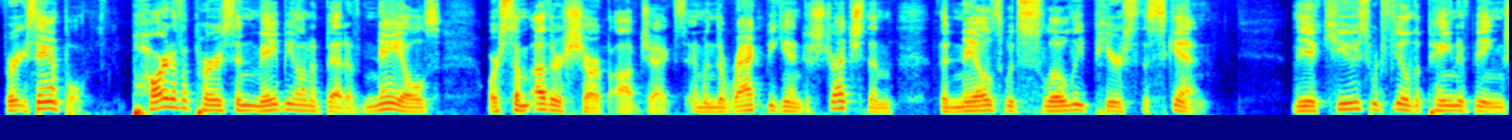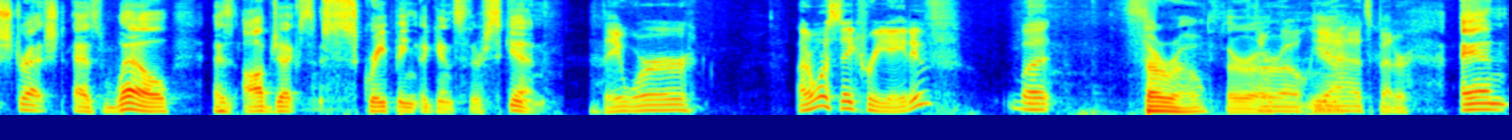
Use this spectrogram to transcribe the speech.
For example, part of a person may be on a bed of nails or some other sharp objects, and when the rack began to stretch them, the nails would slowly pierce the skin. The accused would feel the pain of being stretched as well as objects scraping against their skin. They were, I don't want to say creative, but Thorough. Thorough. thorough. Yeah, that's better. And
